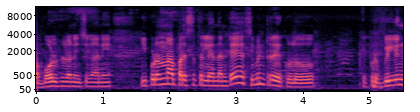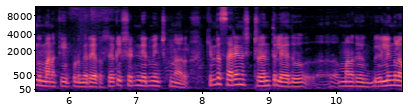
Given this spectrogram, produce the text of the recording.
ఆ బోల్ట్లో నుంచి కానీ ఇప్పుడున్న పరిస్థితులు ఏంటంటే సిమెంట్ రేకులు ఇప్పుడు బిల్డింగ్ మనకి ఇప్పుడు మీరు ఒక రేకుల షెడ్ నిర్మించుకున్నారు. కింద సరైన స్ట్రెంత్ లేదు. మనకి బిల్డింగ్లో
